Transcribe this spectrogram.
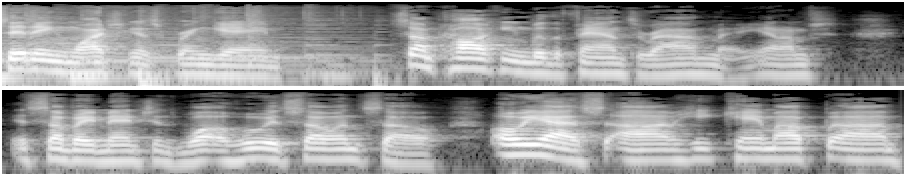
Sitting watching a spring game. So I'm talking with the fans around me, and I'm somebody mentions, well, who is so and so? Oh yes, um, he came up um,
